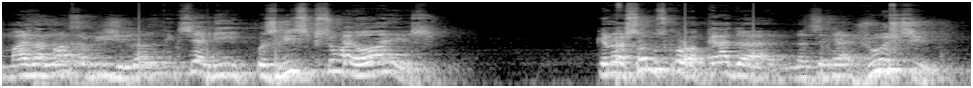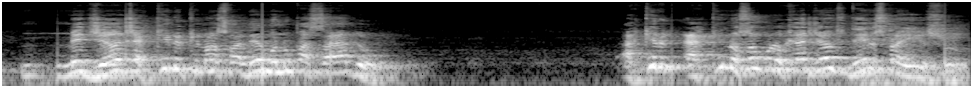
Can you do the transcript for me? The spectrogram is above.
Mas a nossa vigilância tem que ser ali. Os riscos são maiores. Porque nós somos colocados nesse reajuste mediante aquilo que nós falamos no passado. Aquilo, aqui nós somos colocados diante deles para isso.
